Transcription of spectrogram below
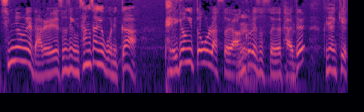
10년 후의 나를 선생님 상상해 보니까 배경이 떠올랐어요. 안 그러셨어요, 다들? 그냥 이렇게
